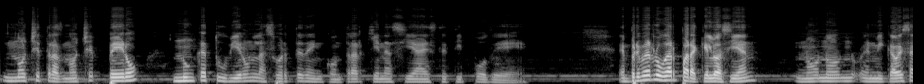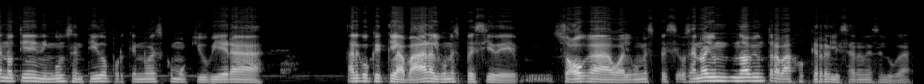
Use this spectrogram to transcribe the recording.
noche tras noche, pero nunca tuvieron la suerte de encontrar quién hacía este tipo de... En primer lugar, ¿para qué lo hacían? No, no, en mi cabeza no tiene ningún sentido porque no es como que hubiera algo que clavar, alguna especie de soga o alguna especie, o sea, no hay no había un trabajo que realizar en ese lugar.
